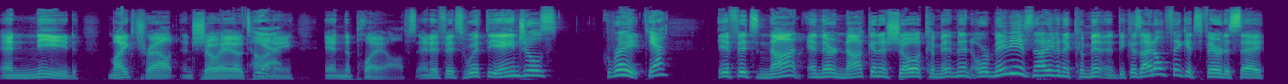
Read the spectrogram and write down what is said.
and need Mike Trout and Shohei Ohtani yeah. in the playoffs. And if it's with the Angels, great. Yeah if it's not and they're not going to show a commitment, or maybe it's not even a commitment, because I don't think it's fair to say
